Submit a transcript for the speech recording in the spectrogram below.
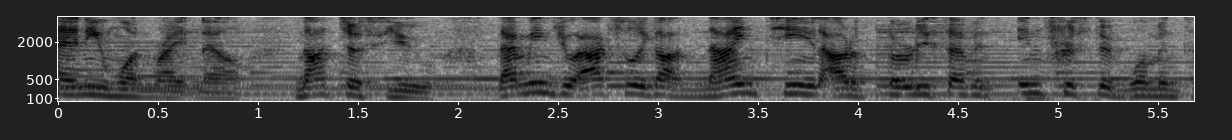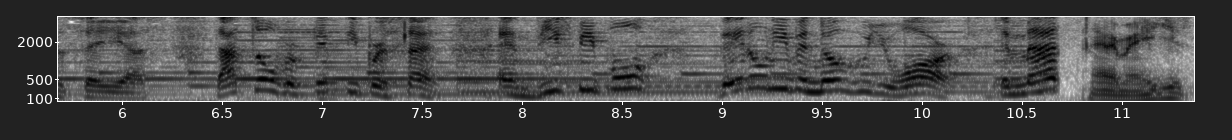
anyone right now, not just you. That means you actually got 19 out of 37 interested women to say yes. That's over 50%. And these people, they don't even know who you are. Imagine Hey man, he's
